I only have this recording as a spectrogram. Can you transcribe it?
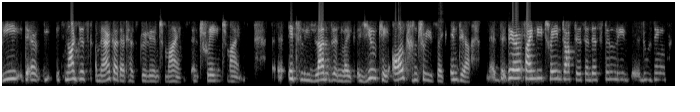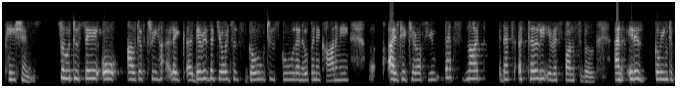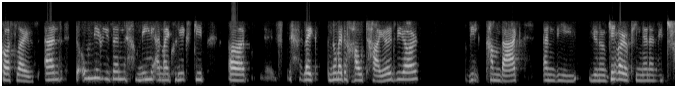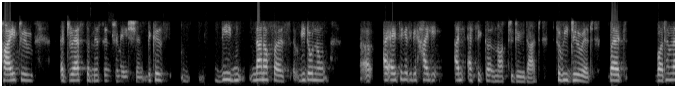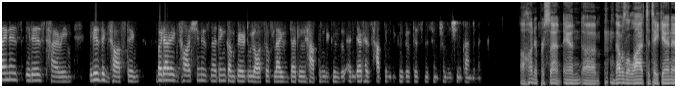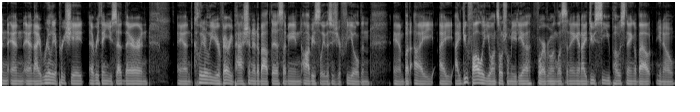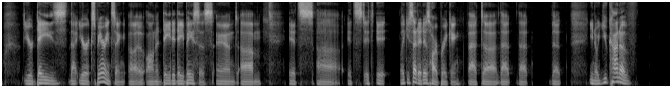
We, there, it's not just America that has brilliant minds and trained minds. Italy, London, like UK, all countries like India, they are finely trained doctors and they're still losing patients. So to say, oh, out of three, like uh, there is a cure, just go to school and open economy, uh, I'll take care of you. That's not that's utterly irresponsible and it is going to cost lives. And the only reason me and my colleagues keep, uh, like, no matter how tired we are, we come back and we, you know, give our opinion and we try to address the misinformation because we, none of us, we don't know. Uh, I, I think it would be highly unethical not to do that. So we do it. But bottom line is it is tiring, it is exhausting, but our exhaustion is nothing compared to loss of life that will happen because and that has happened because of this misinformation pandemic. A hundred percent, and um, that was a lot to take in, and and and I really appreciate everything you said there, and and clearly you're very passionate about this. I mean, obviously this is your field, and and but I I I do follow you on social media for everyone listening, and I do see you posting about you know your days that you're experiencing uh, on a day to day basis, and um, it's uh, it's it it like you said, it is heartbreaking that uh, that that that you know you kind of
